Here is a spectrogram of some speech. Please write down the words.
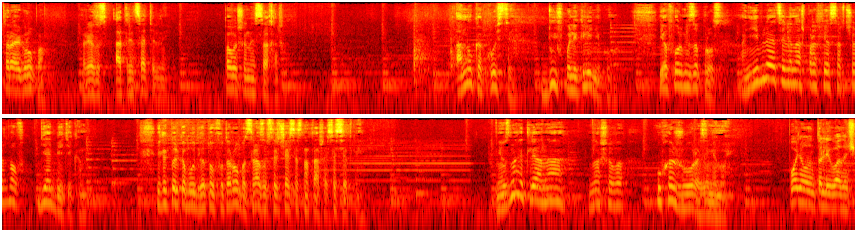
Вторая группа. Резус отрицательный. Повышенный сахар. А ну-ка, Костя, дуй в поликлинику и оформи запрос. А не является ли наш профессор Чернов диабетиком? И как только будет готов фоторобот, сразу встречайся с Наташей, соседкой. Не узнает ли она нашего ухажера Зиминой? Понял, Анатолий Иванович.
